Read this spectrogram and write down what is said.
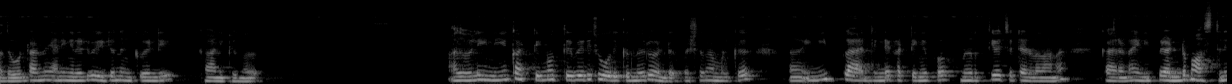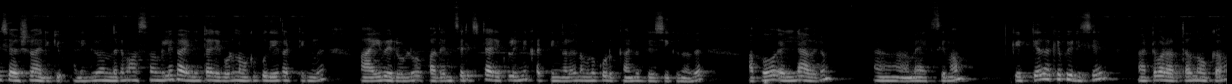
അതുകൊണ്ടാണ് ഞാൻ ഇങ്ങനെ ഒരു വീഡിയോ നിങ്ങൾക്ക് വേണ്ടി കാണിക്കുന്നത്. അതുപോലെ ഇനിയും കട്ടിങ് ഒത്തിരി പേര് ചോദിക്കുന്നവരും ഉണ്ട്. പക്ഷെ നമ്മൾക്ക് ഇനി പ്ലാന്റിന്റെ കട്ടിങ് ഇപ്പോൾ നിർത്തി വെച്ചിട്ടുള്ളതാണ്. കാരണം ഇനിയിപ്പോൾ രണ്ട് മാസത്തിന് ശേഷമായിരിക്കും. അല്ലെങ്കിൽ ഒന്നര മാസമെങ്കിലും കഴിഞ്ഞിട്ടായിരിക്കും നമുക്ക് പുതിയ കട്ടിങ്ങൾ ആയി വരുള്ളൂ. അപ്പോൾ അതനുസരിച്ചിട്ടായിരിക്കും ഇനി കട്ടിങ്ങൾ നമ്മൾ കൊടുക്കാൻ ഉദ്ദേശിക്കുന്നത്. അപ്പോൾ എല്ലാവരും മാക്സിമം കിട്ടിയതൊക്കെ പിടിച്ച് നട്ട് വളർത്താൻ നോക്കാം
